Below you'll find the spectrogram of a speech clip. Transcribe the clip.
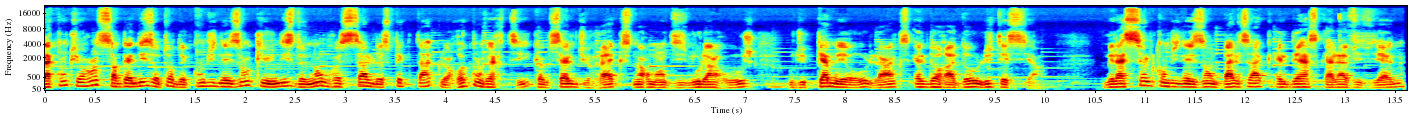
La concurrence s'organise autour de combinaisons qui unissent de nombreuses salles de spectacle reconverties, comme celle du Rex, Normandie, Moulin Rouge, ou du Cameo, Lynx, Eldorado, Lutetia. Mais la seule combinaison Balzac, Elder, Scala, Vivienne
